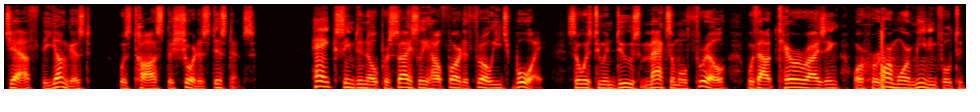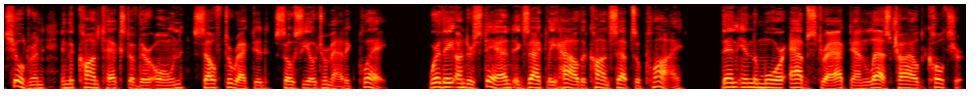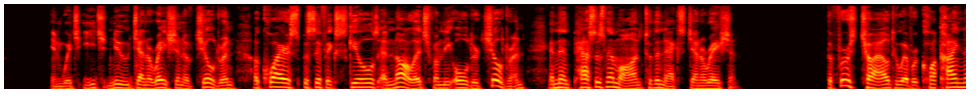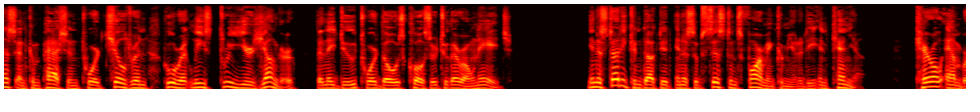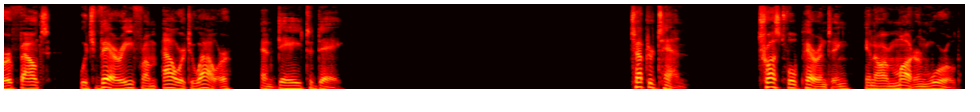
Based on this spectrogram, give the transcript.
Jeff, the youngest, was tossed the shortest distance. Hank seemed to know precisely how far to throw each boy, so as to induce maximal thrill without terrorizing or hurting far more meaningful to children in the context of their own self-directed socio-dramatic play, where they understand exactly how the concepts apply, than in the more abstract and less child culture in which each new generation of children acquires specific skills and knowledge from the older children and then passes them on to the next generation. The first child who ever kindness and compassion toward children who are at least three years younger than they do toward those closer to their own age. In a study conducted in a subsistence farming community in Kenya, Carol Ember found which vary from hour to hour and day to day. Chapter 10 Trustful Parenting in Our Modern World.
